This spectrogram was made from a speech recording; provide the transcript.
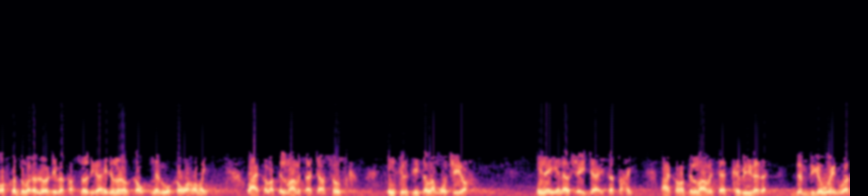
qofka dumara loo dhibay qarsoodiga ahayd inuu nebigu ka waramay waxay kaloo tilmaamaysaa jaasuuska. In sirtiisa la muujiyo. Inayna shay jaa-isa tahay. Waxay kaloo tilmaamaysaa kabiirada. Dembiga weyn waa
